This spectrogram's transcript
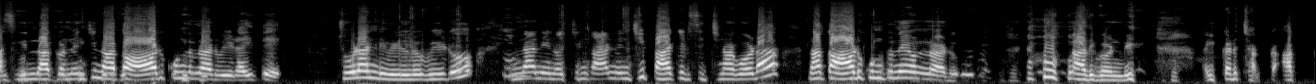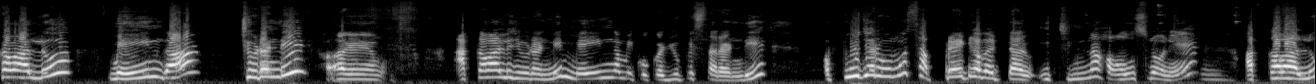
అసలు ఇందాక నుంచి నాతో ఆడుకుంటున్నాడు వీడైతే. చూడండి వీళ్ళు వీడు ఇందా నేను వచ్చిన కాడ నుంచి ప్యాకెట్స్ ఇచ్చినా కూడా నాతో ఆడుకుంటూనే ఉన్నాడు. అదిగోండి. ఇక్కడ చక్క అక్క వాళ్ళు మెయిన్గా చూడండి అక్క వాళ్ళు చూడండి మెయిన్గా మీకు ఒకటి చూపిస్తారండి. పూజ రూము సపరేట్గా పెట్టారు. ఈ చిన్న హౌస్లోనే అక్క వాళ్ళు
